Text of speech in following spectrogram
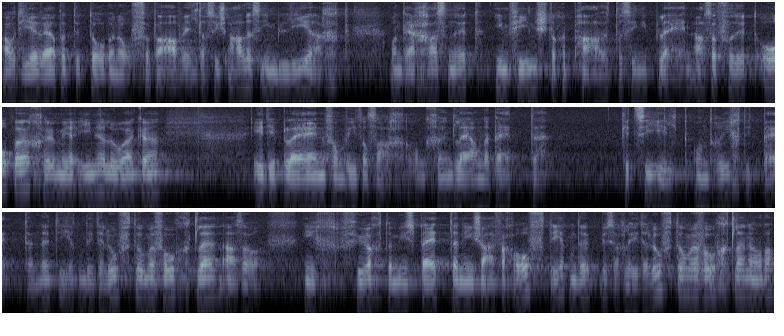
Auch die werden dort oben offenbar, weil das ist alles im Licht und er kann es nicht im Finsteren behalten, seine Pläne. Also von dort oben können wir hineinschauen in die Pläne vom Widersacher und können lernen beten. Gezielt und richtig beten. Nicht irgendwie in der Luft rumfuchteln. Also ich fürchte, mein Betten ist einfach oft irgendetwas ein bisschen in der Luft rumfuchteln, oder?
